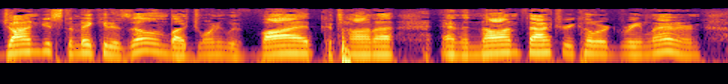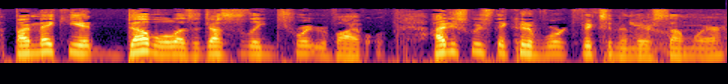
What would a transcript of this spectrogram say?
John gets to make it his own by joining with Vibe, Katana, and the non-factory colored Green Lantern by making it double as a Justice League Detroit revival. I just wish they could have worked Vixen in there somewhere.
